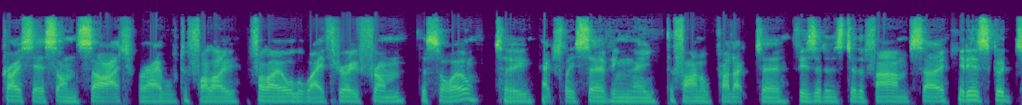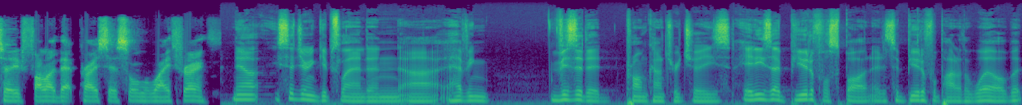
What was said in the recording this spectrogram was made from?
process on site, we're able to follow follow all the way through from the soil to actually serving the, the final product to visitors to the farm. So it is good to follow that process all the way through. Now, you said you're in Gippsland and uh, having visited Prom Country Cheese, it is a beautiful spot. It's a beautiful part of the world. But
